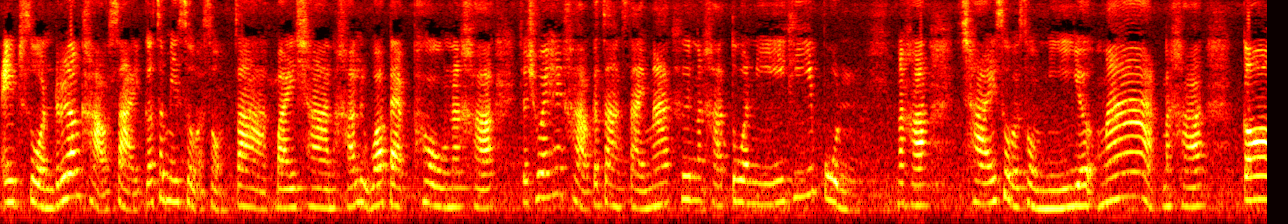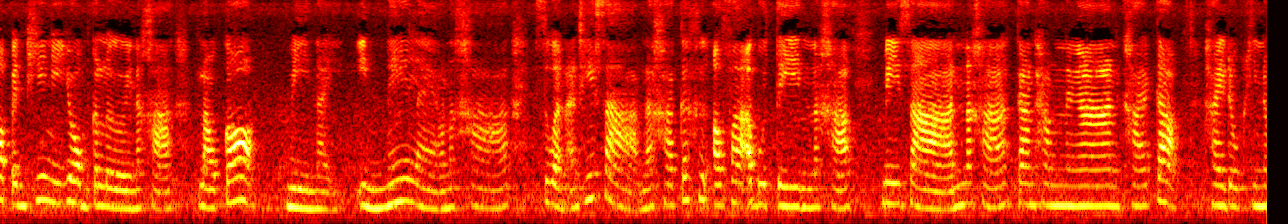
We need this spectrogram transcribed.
ไอส่วนเรื่องขาวใสก็จะมีส่วนผสมจากใบชานะคะ หรือว่าแบ็คโพลนะคะ จะช่วยให้ขาวกระจ่างใสมากขึ้นนะคะ ตัวนี้ที่ญี่ปุ่นนะคะ ใช้ส่วนผสมนี้เยอะมากนะคะ ก็เป็นที่นิยมกันเลยนะคะแล้วก็ มีในอินเน่แล้วนะคะ ส่วนอันที่ 3 นะคะ ก็คืออัลฟาอะบูตินนะคะ มีสารนะคะ การทำงานคล้ายกับไฮโดรควิโน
